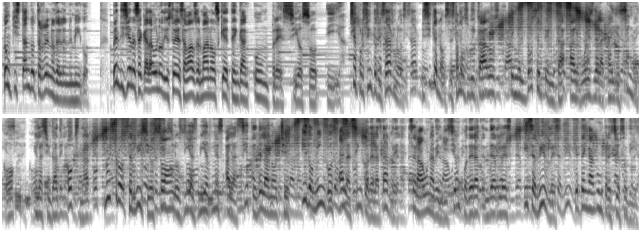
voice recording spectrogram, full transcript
conquistando terrenos del enemigo. Bendiciones a cada uno de ustedes, amados hermanos, que tengan un precioso día. Gracias por sintonizarnos. Visítenos, estamos ubicados en el 270 al oeste de la calle 5, en la ciudad de Oxnard. Nuestros servicios son los días viernes a las 7 de la noche y domingos a las 5 de la tarde. Será una bendición poder atenderles y servirles. Que tengan un precioso día.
